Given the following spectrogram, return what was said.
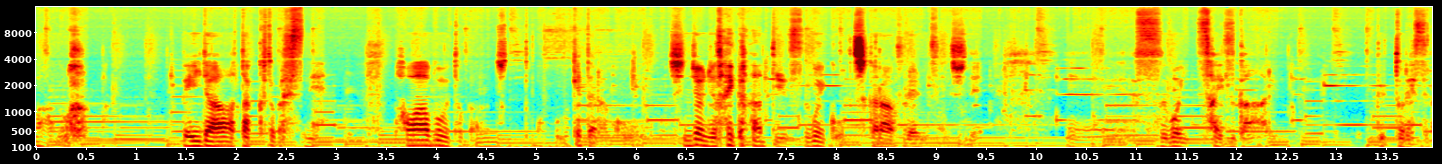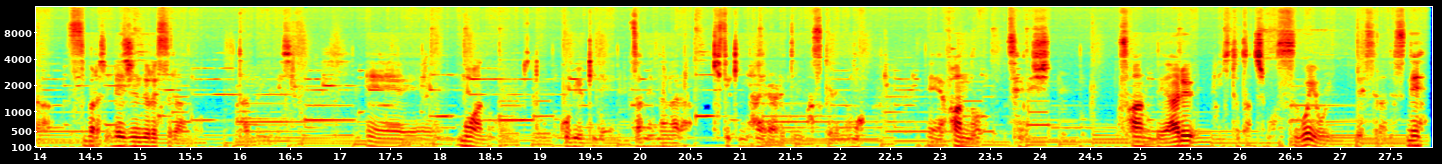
まああのベイダーアタックとかですね。パワーブームとかちょっとこう受けたらこう死んじゃうんじゃないかなっていうすごいこう力あふれる選手で。えー、すごいサイズ感ある。グッドレスラー。素晴らしい。レジェンドレスラーの類でした、えー、もうあのちょっとご病気で残念ながら奇跡に入られていますけれども、えー、ファンの選手ファンである人たちもすごい多いレスラーですね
